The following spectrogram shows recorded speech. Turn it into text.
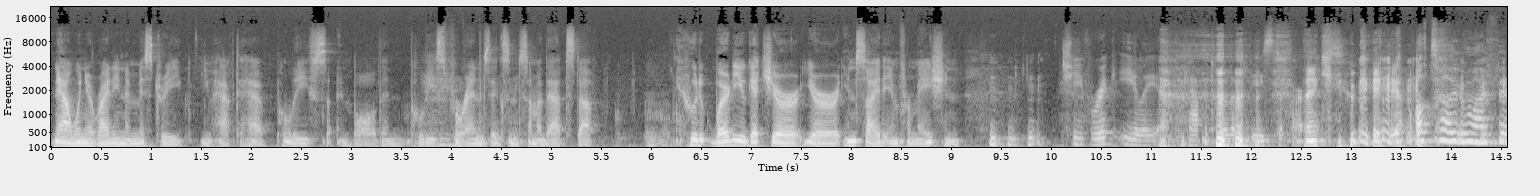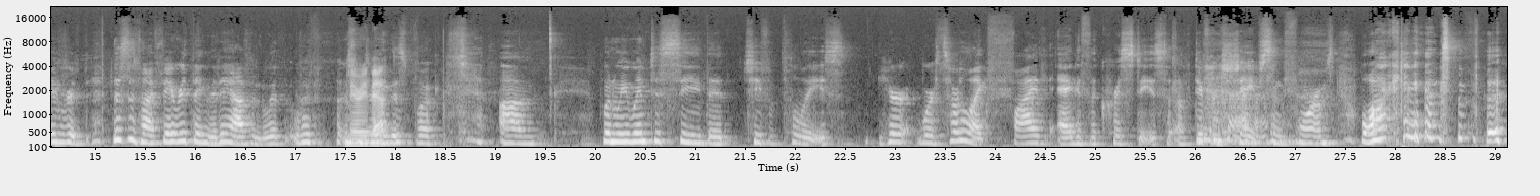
Now, when you're writing a mystery, you have to have police involved and police forensics and some of that stuff. Who, do, where do you get your, your inside information? chief rick ehle at the capitola police department Thank you, Gayle. I'll tell you my favorite. This is my favorite thing that happened with with Mary doing Beth? this book. Um, when we went to see the chief of police, here we're sort of like five Agatha Christie's of different shapes and forms walking into the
